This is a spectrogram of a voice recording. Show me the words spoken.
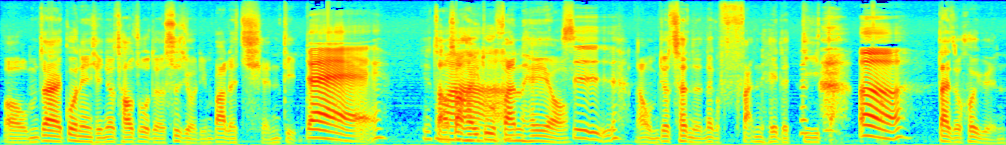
哦，我们在过年前就操作的四九零八的前顶，对，你早上还一度翻黑哦，是，然后我们就趁着那个翻黑的低档，嗯，带着会员。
